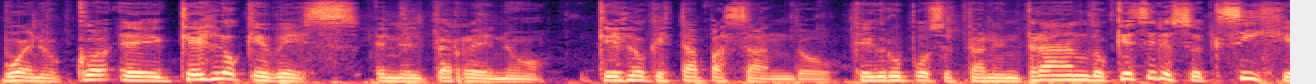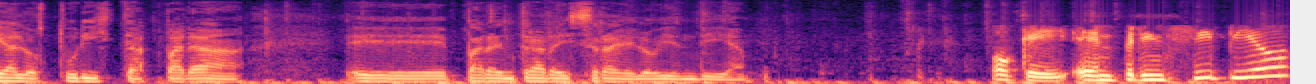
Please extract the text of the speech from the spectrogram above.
Bueno, eh, ¿qué es lo que ves en el terreno? ¿Qué es lo que está pasando? ¿Qué grupos están entrando? ¿Qué se les exige a los turistas para, eh, para entrar a Israel hoy en día? Ok, en principio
